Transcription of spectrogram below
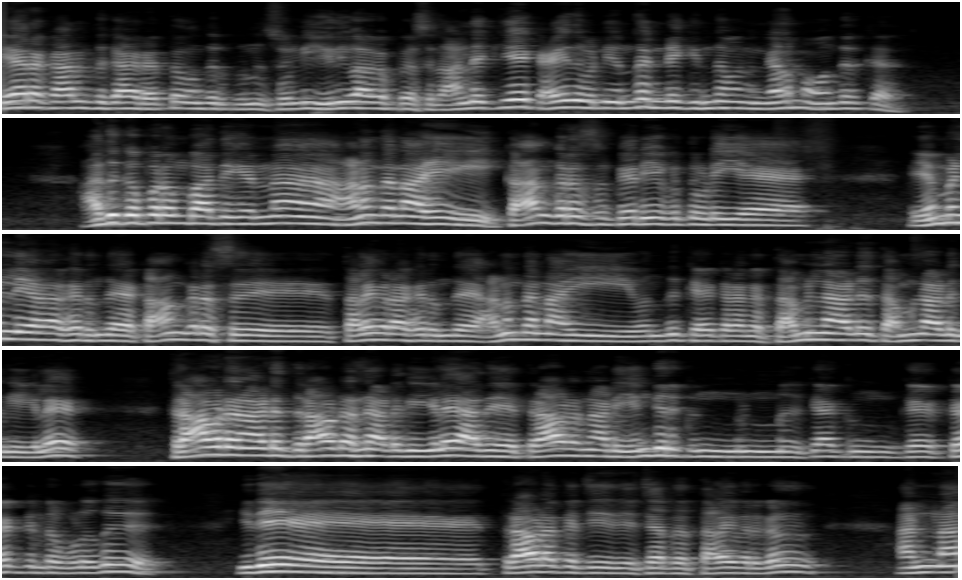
வேறு காரணத்துக்காக ரத்தம் வந்திருக்குன்னு சொல்லி இழிவாக பேசுகிறோம் அன்னைக்கே கைது பண்ணியிருந்தால் இன்றைக்கி இந்த வந்து நிலைமை வந்திருக்காது. அதுக்கப்புறம் பார்த்திங்கன்னா அனந்தநாயகி காங்கிரஸ் பேரியக்கத்துடைய எம்எல்ஏவாக இருந்த காங்கிரஸ் தலைவராக இருந்த அனந்தநாயகி வந்து கேட்குறாங்க தமிழ்நாடு தமிழ்நாடுங்கையிலே திராவிட நாடு திராவிட நாடுங்கையிலே அது திராவிட நாடு எங்கே இருக்குங்கன்னு கேட்கும் கே கேட்கின்ற பொழுது இதே திராவிட கட்சியை சேர்ந்த தலைவர்கள் அண்ணா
